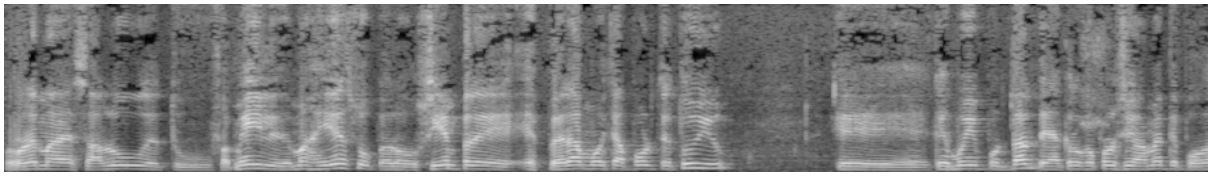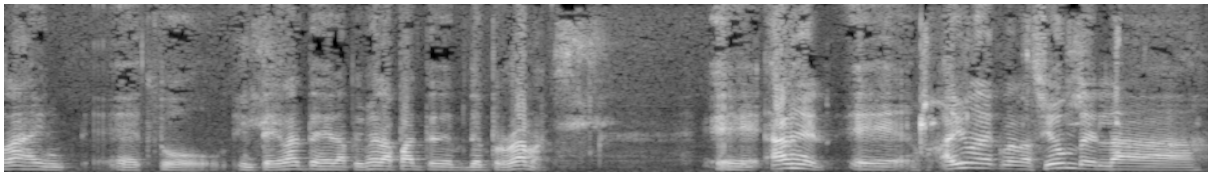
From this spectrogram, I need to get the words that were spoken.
problemas de salud de tu familia y demás y eso, pero siempre esperamos este aporte tuyo, eh, que es muy importante. Ya creo que próximamente podrás en, esto, integrante de la primera parte del programa. Eh, Ángel, eh, hay una declaración de la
